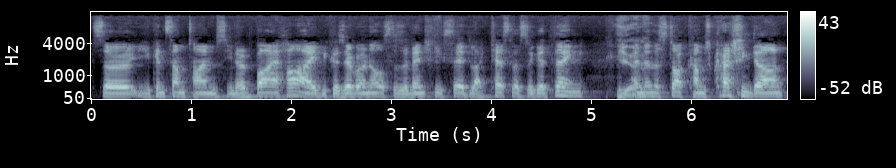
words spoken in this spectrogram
So you can sometimes, you know, buy high because everyone else has eventually said like Tesla's a good thing, yeah. and then the stock comes crashing down,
